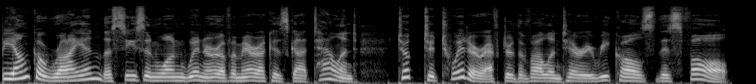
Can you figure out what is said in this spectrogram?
Bianca Ryan, the season one winner of America's Got Talent, took to Twitter after the voluntary recalls this fall.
